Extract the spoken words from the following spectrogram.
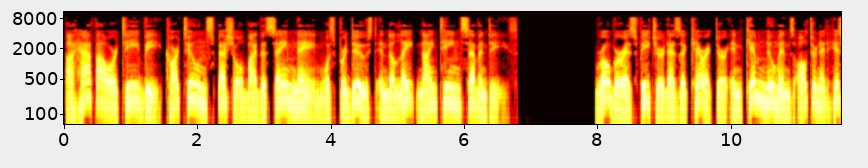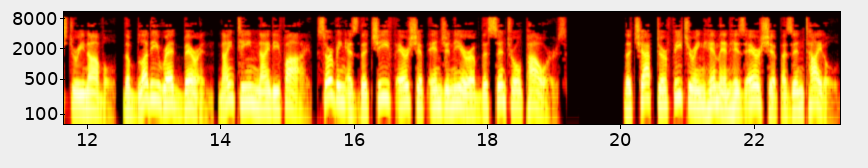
A half-hour TV cartoon special by the same name was produced in the late 1970s. Robur is featured as a character in Kim Newman's alternate history novel, The Bloody Red Baron 1995, serving as the chief airship engineer of the Central Powers. The chapter featuring him and his airship is entitled,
